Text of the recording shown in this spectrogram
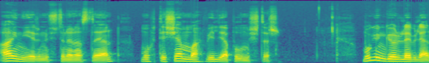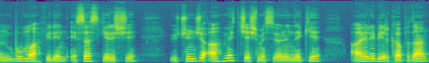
aynı yerin üstüne rastlayan muhteşem mahvil yapılmıştır. Bugün görülebilen bu mahvilin esas girişi 3. Ahmet Çeşmesi önündeki ayrı bir kapıdan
